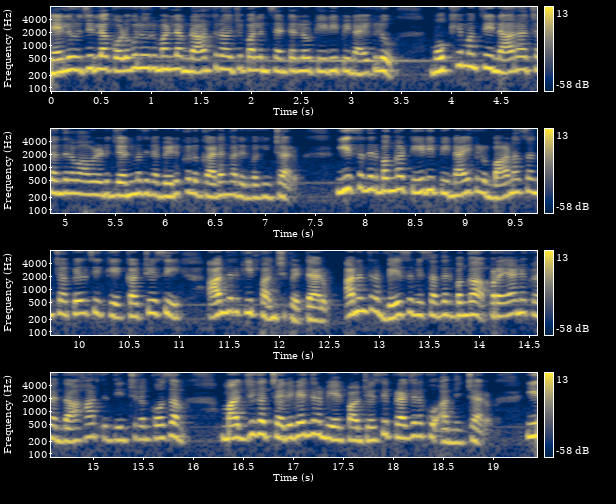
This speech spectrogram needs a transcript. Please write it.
నెల్లూరు జిల్లా కొడవలూరు మండలం నార్త్ రాజుపాలెం సెంటర్లో టీడీపీ నాయకులు ముఖ్యమంత్రి నారా చంద్రబాబు నాయుడు జన్మదిన వేడుకలు ఘనంగా నిర్వహించారు. ఈ సందర్భంగా టీడీపీ నాయకులు బాణాసంచా పేల్చి కేక్ కట్ చేసి అందరికీ పంచిపెట్టారు అనంతరం వేసవి సందర్భంగా ప్రయాణికుల దాహార్తి తీర్చడం కోసం మజ్జిగ చలివేంద్రం ఏర్పాటు చేసి ప్రజలకు అందించారు. ఈ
